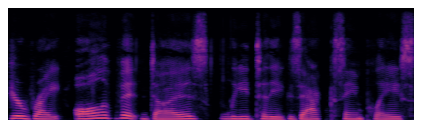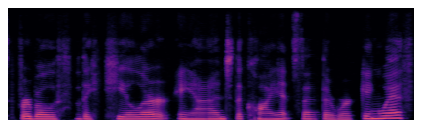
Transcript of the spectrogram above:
you're right, all of it does lead to the exact same place for both the healer and the clients that they're working with.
